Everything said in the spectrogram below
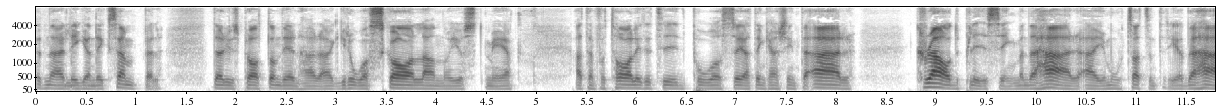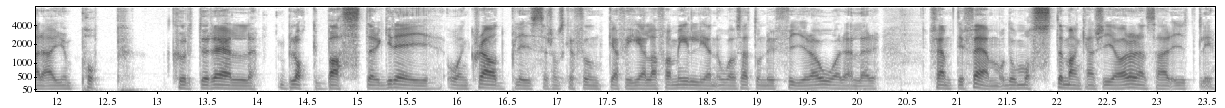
ett närliggande exempel. Där du just pratar om det den här äh, gråskalan och just med att den får ta lite tid på sig, att den kanske inte är crowd pleasing, men det här är ju motsatsen till det. Det här är ju en popkulturell blockbuster-grej och en crowd pleaser som ska funka för hela familjen oavsett om du är fyra år eller 55 och då måste man kanske göra den så här ytlig.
